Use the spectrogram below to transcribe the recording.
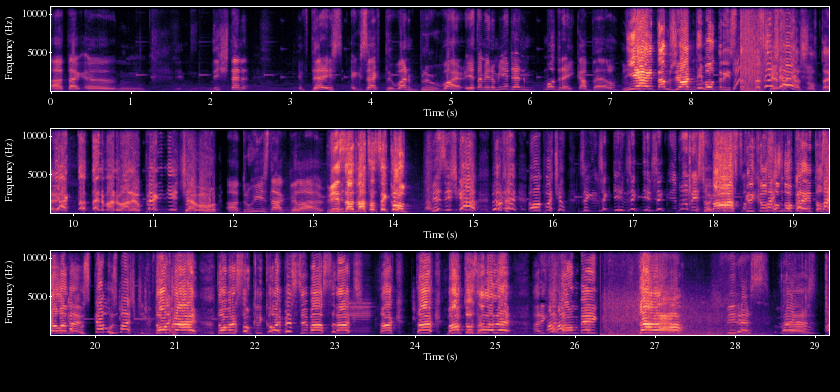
uh, tak, uh, když ten... If there is exactly one blue wire, je tam jenom jeden modrý kabel. Nie je tam žiadny modrý, tam iba čierne a žlté. Jak to ten manuál je úplně k ničemu? A druhý znak byla... Hviezda 20 sekúnd! Hvězdička! Dobře! O, počkej, řek, řekni, řekni, řekni, máme jsou! Á, klikol som dobre, je to zelené. Kamus, kamus, máčky! Dobre, dobre som klikol aj bez teba, srať. Tak, tak, mám to zelené. A gombík. Dá! Vyres! Vyres! A,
